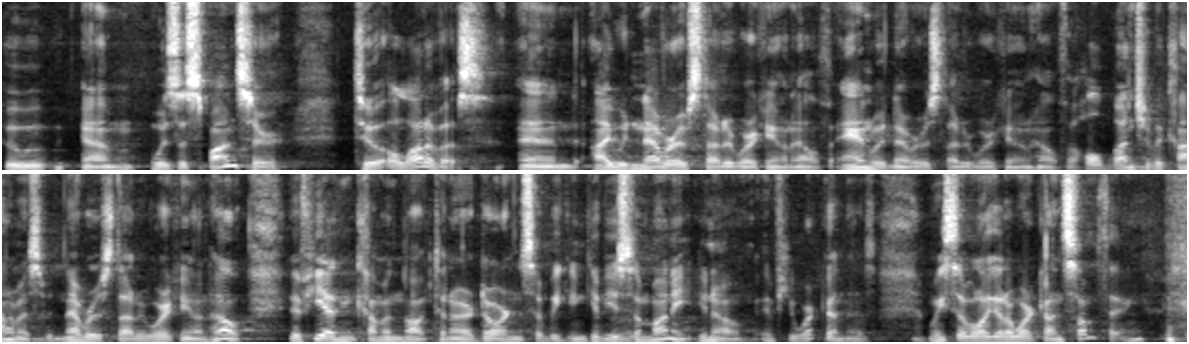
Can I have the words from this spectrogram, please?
who um, was a sponsor to a lot of us. And I would never have started working on health. Anne would never have started working on health. A whole bunch of economists would never have started working on health if he hadn't come and knocked on our door and said, we can give you some money, you know, if you work on this. And we said, well, I got to work on something.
